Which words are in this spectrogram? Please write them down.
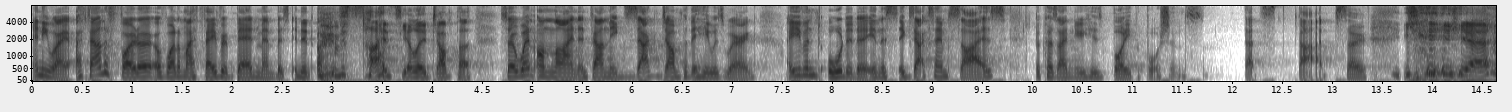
Anyway, I found a photo of one of my favorite band members in an oversized yellow jumper. So I went online and found the exact jumper that he was wearing. I even ordered it in this exact same size because I knew his body proportions. That's bad. So, yeah.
